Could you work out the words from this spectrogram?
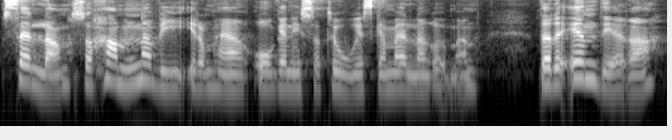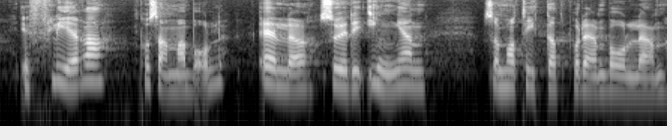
sällan så hamnar vi i de här organisatoriska mellanrummen där det endera är flera på samma boll eller så är det ingen som har tittat på den bollen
